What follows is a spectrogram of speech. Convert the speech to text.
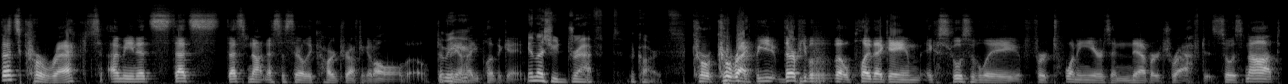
that's correct. I mean, it's that's that's not necessarily card drafting at all, though, depending on how you play the game. Unless you draft the cards. Cor- correct, but you, there are people that will play that game exclusively for 20 years and never draft it. So it's not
